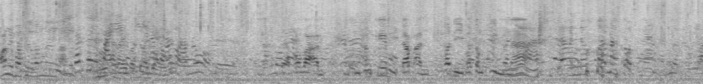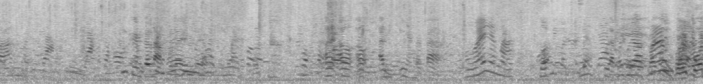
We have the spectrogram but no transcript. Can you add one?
อ๋อนี่บอซื้อบางนึงอะถ้าซื้อไว้เนี่ยมันจะได้สามโลแต่เพราะว่าอันทั้งเข้มกับอันพอดีเพราะต้องกินมันนะมันนุ่มแล้วมันสดไงมันสดร้อนย่างย่างมันจะหอมทั้งเข้มกับน้ำทะเลอยู่แล้วเอาเอาเอาอันอีหยังต่างๆหอยยังมาสดเปลือกไม่เปลือกมันเคยปน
